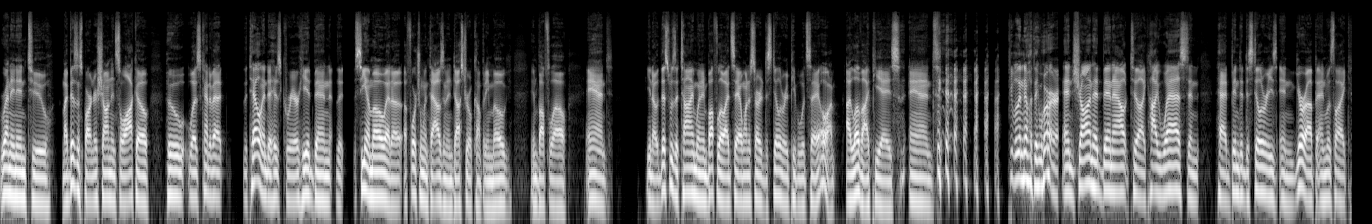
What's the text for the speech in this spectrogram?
running into my business partner, Sean Insulaco, who was kind of at the tail end of his career. He had been the CMO at a, a Fortune 1000 industrial company, Moog, in Buffalo. And, you know, this was a time when in Buffalo, I'd say I want to start a distillery. People would say, Oh, I'm, I love IPAs. And people didn't know what they were. And Sean had been out to like High West and had been to distilleries in Europe and was like,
